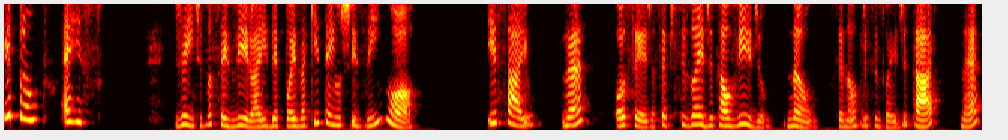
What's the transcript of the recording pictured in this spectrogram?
E pronto, é isso. Gente, vocês viram? Aí depois aqui tem um xizinho, ó, e saio, né? Ou seja, você precisou editar o vídeo? Não, você não precisou editar, né,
